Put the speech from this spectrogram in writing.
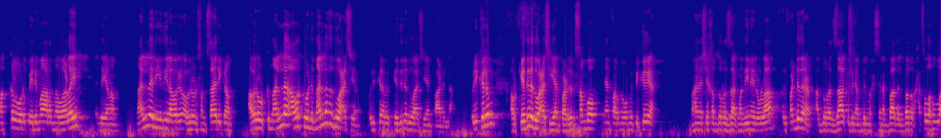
മക്കളോട് പെരുമാറുന്ന വേളയിൽ എന്ത് ചെയ്യണം? നല്ല രീതിയിൽ അവർ അവരോട് സംസാരിക്കണം. അവർക്ക് നല്ല അവർക്ക് വേണ്ടി നല്ലത് ദുവാ ചെയ്യണം. ഒരിക്കലും അവർക്കെതിരെ ദുവാ ചെയ്യാൻ പാടില്ല. ഒരിക്കലും അവർക്കെതിരെ ദുവാ ചെയ്യാൻ പാടില്ല. ഒരു സംഭവം ഞാൻ പറഞ്ഞു ഓർമ്മിപ്പിക്കുകയാണ്. മഹാന ഷെയ്ഖ് അബ്ദുൾ റസാഖ് മദീനയിലുള്ള ഒരു പണ്ഡിതനാണ്. Abdul Razzaq bin Abdul Muhsin Abbad al Badr ഹഫലഹുല്ല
